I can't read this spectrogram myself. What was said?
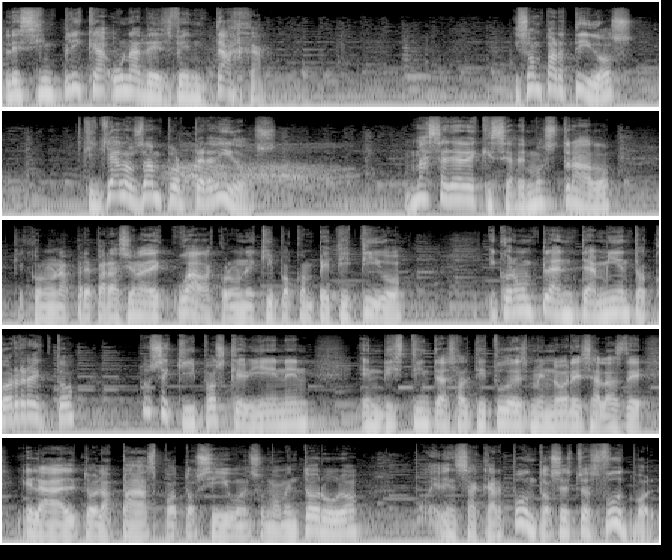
les implica una desventaja. Y son partidos que ya los dan por perdidos. Más allá de que se ha demostrado que con una preparación adecuada, con un equipo competitivo y con un planteamiento correcto, los equipos que vienen en distintas altitudes menores a las de El Alto, La Paz, Potosí o en su momento Oruro, pueden sacar puntos. Esto es fútbol.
